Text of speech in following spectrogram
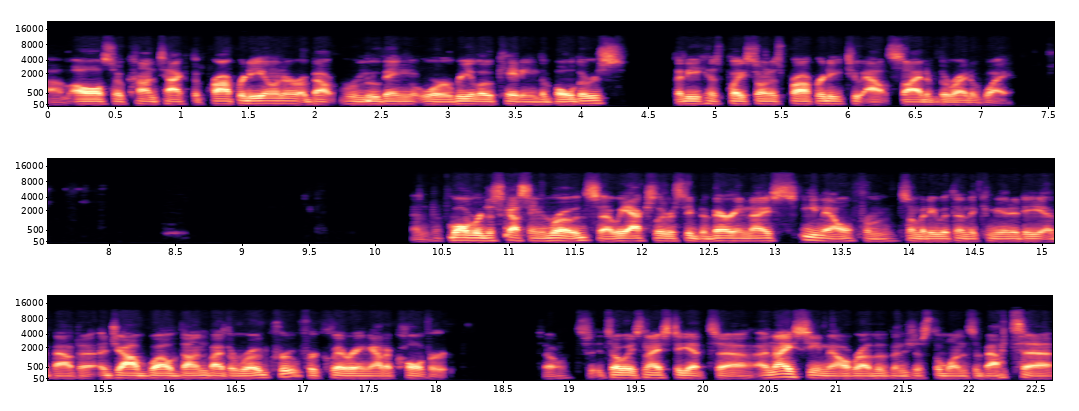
Um, I'll also contact the property owner about removing or relocating the boulders that he has placed on his property to outside of the right of way. And while we're discussing roads, uh, we actually received a very nice email from somebody within the community about a, a job well done by the road crew for clearing out a culvert. So it's, it's always nice to get uh, a nice email rather than just the ones about uh,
